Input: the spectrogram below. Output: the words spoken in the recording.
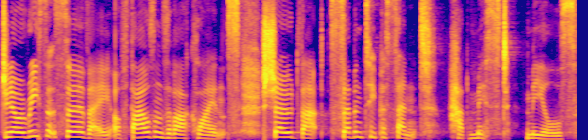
Do you know a recent survey of thousands of our clients showed that 70% had missed meals?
